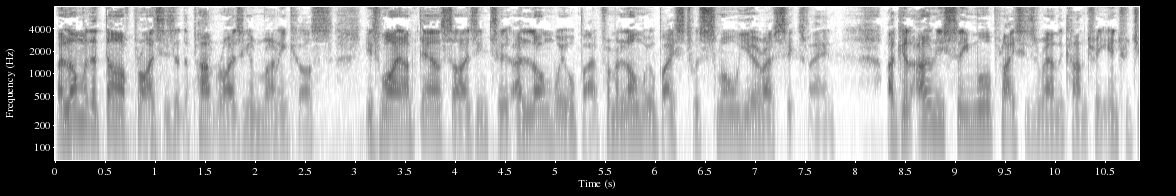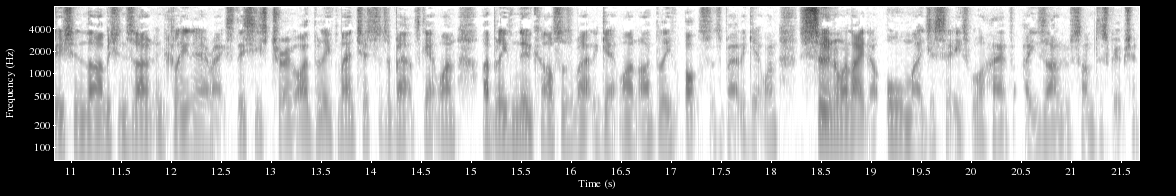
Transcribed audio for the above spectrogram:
Along with the daft prices at the pump rising and running costs, is why I'm downsizing to a long wheelbase from a long wheelbase to a small Euro 6 van. I can only see more places around the country introducing the emission zone and clean air acts. This is true. I believe Manchester's about to get one. I believe Newcastle's about to get one. I believe Oxford's about to get one. Sooner or later, all major cities will have a zone of some description.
